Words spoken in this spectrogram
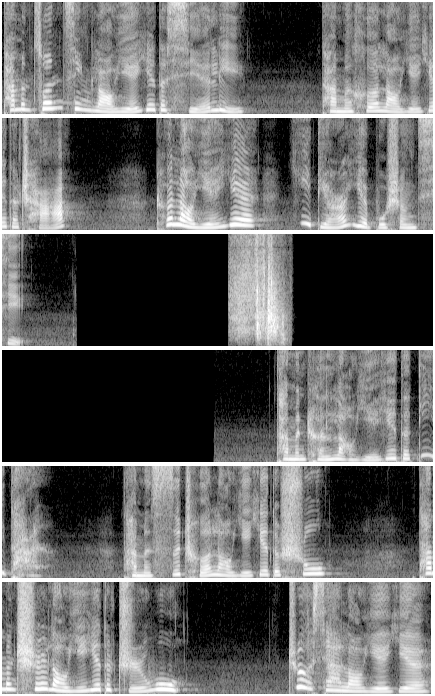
他们钻进老爷爷的鞋里，他们喝老爷爷的茶，可老爷爷一点儿也不生气。他们啃老爷爷的地毯，他们撕扯老爷爷的书，他们吃老爷爷的植物。这下老爷爷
